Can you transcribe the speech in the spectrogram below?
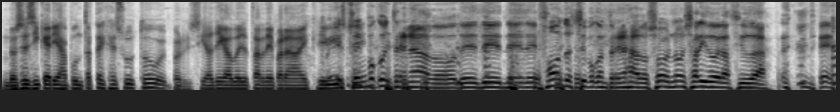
No sé si querías apuntarte Jesús, tú, porque si ha llegado ya tarde para inscribirte. Estoy poco entrenado, de, de- de- de fondo estoy poco entrenado, so- no he salido de la ciudad. De-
